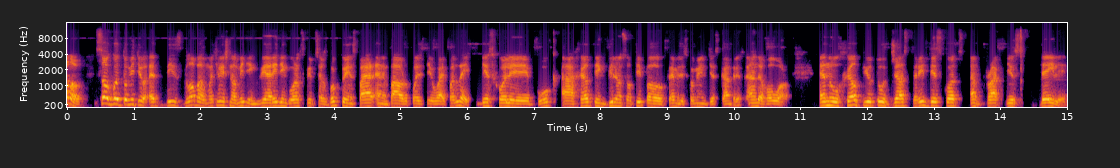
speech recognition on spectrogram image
Hello, so good to meet you at this global motivational meeting. We are reading World Scriptures book to inspire and empower positive life for the day. This holy book are helping billions of people, families, communities, countries, and the whole world, and will help you to just read these quotes and practice daily.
